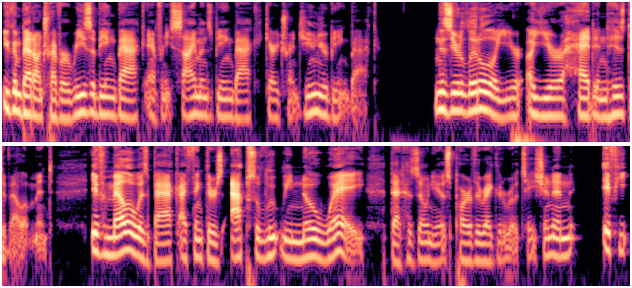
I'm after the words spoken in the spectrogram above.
you can bet on Trevor Ariza being back, Anfernee Simons being back, Gary Trent Jr. being back. Nassir Little a year a year ahead in his development. If Melo is back, I think there's absolutely no way that Hezonja is part of the regular rotation. And if he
